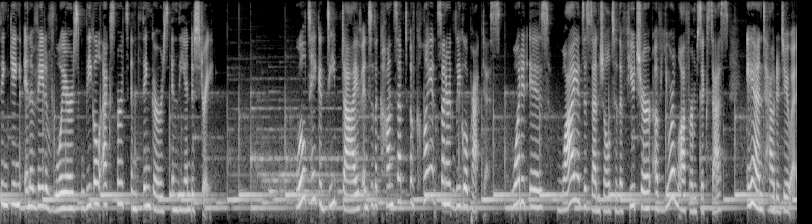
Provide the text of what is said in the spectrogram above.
thinking, innovative lawyers, legal experts, and thinkers in the industry. We'll take a deep dive into the concept of client centered legal practice, what it is, why it's essential to the future of your law firm success, and how to do it.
